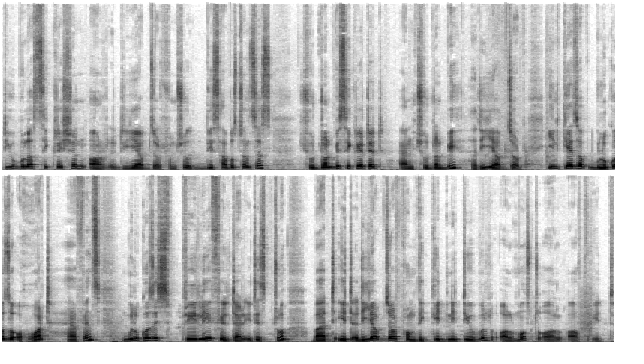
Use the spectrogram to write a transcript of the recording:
tubular secretion or reabsorption. So these substances should not be secreted and should not be reabsorbed. In case of glucose, what happens? Glucose is freely filtered. It is true, but it reabsorbed from the kidney tubule almost all of it.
